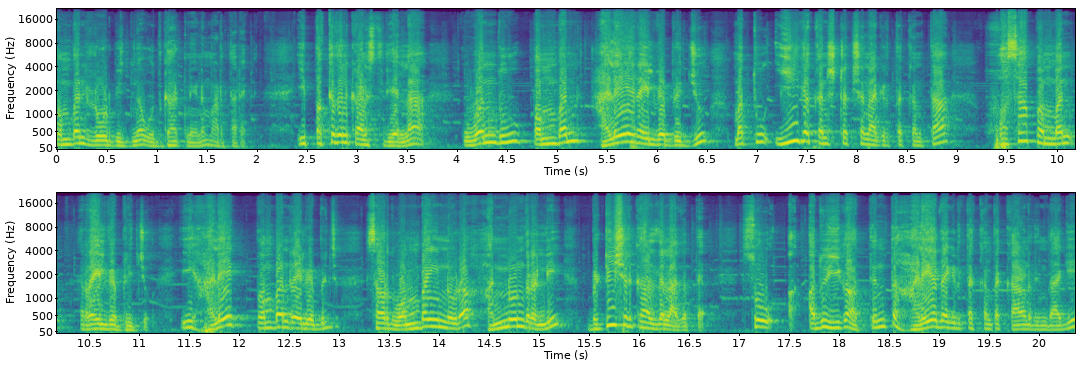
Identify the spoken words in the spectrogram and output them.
ಪಂಬನ್ ರೋಡ್ ಬ್ರಿಡ್ಜ್ನ ಉದ್ಘಾಟನೆಯನ್ನು ಮಾಡ್ತಾರೆ. ಈ ಪಕ್ಕದಲ್ಲಿ ಕಾಣಿಸ್ತಿದೆಯಲ್ಲ, ಒಂದು ಪಂಬನ್ ಹಳೆಯ ರೈಲ್ವೆ ಬ್ರಿಡ್ಜು ಮತ್ತು ಈಗ ಕನ್ಸ್ಟ್ರಕ್ಷನ್ ಆಗಿರ್ತಕ್ಕಂಥ ಹೊಸ ಪಂಬನ್ ರೈಲ್ವೆ ಬ್ರಿಡ್ಜು. ಈ ಹಳೆ ಪಂಬನ್ ರೈಲ್ವೆ ಬ್ರಿಡ್ಜ್ ಸಾವಿರದ ಒಂಬೈನೂರ ಹನ್ನೊಂದರಲ್ಲಿ ಬ್ರಿಟಿಷರ ಕಾಲದಲ್ಲಿ ಆಗುತ್ತೆ ಸೊ ಅದು ಈಗ ಅತ್ಯಂತ ಹಳೆಯದಾಗಿರ್ತಕ್ಕಂಥ ಕಾರಣದಿಂದಾಗಿ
